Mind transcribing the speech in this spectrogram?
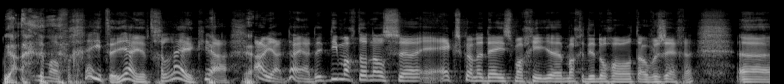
helemaal vergeten. Ja, je hebt gelijk. Ja. ja. Nou ja, nou ja, die mag dan als uh, ex-Canadees mag je, mag je er nog wel wat over zeggen. Uh,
